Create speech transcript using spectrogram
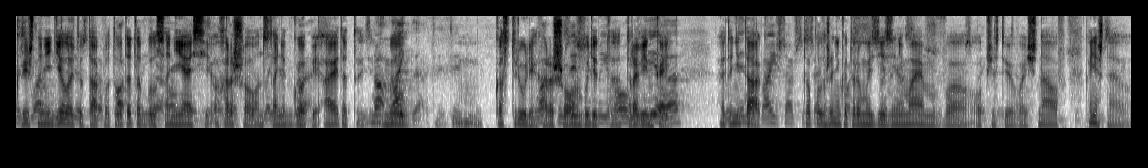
Кришна не делает вот так вот. Вот это был саньяси, а хорошо, он станет гопи, а этот мыл кастрюли, хорошо, он будет травинкой. Это не так. То положение, которое мы здесь занимаем в обществе вайшнавов, конечно,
